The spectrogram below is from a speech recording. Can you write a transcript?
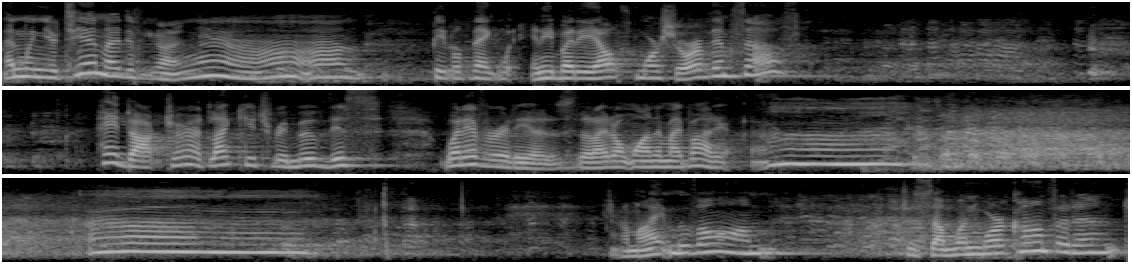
And when you're timid, if you're going, people think, anybody else more sure of themselves? hey, doctor, I'd like you to remove this, whatever it is that I don't want in my body. Uh, um, I might move on to someone more confident.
